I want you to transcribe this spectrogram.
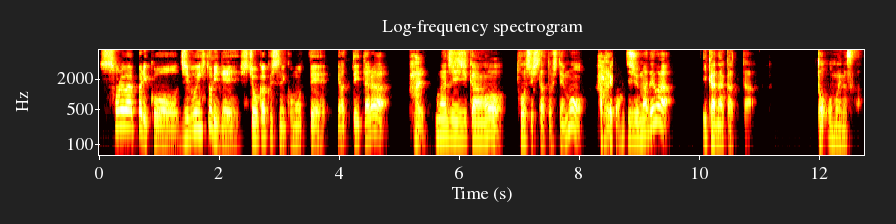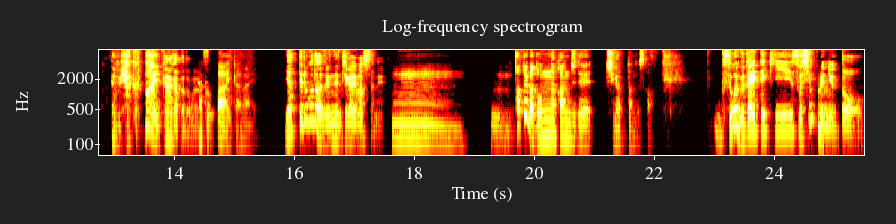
それはやっぱりこう、自分一人で視聴覚室にこもってやっていたら、はい。同じ時間を投資したとしても、はい880まではいかなかったと思いますか？でも100%いかなかったと思います。?100% いかない。やってることは全然違いましたね。うーん。うん。例えばどんな感じで違ったんですか？すごい具体的、すごいシンプルに言うと、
